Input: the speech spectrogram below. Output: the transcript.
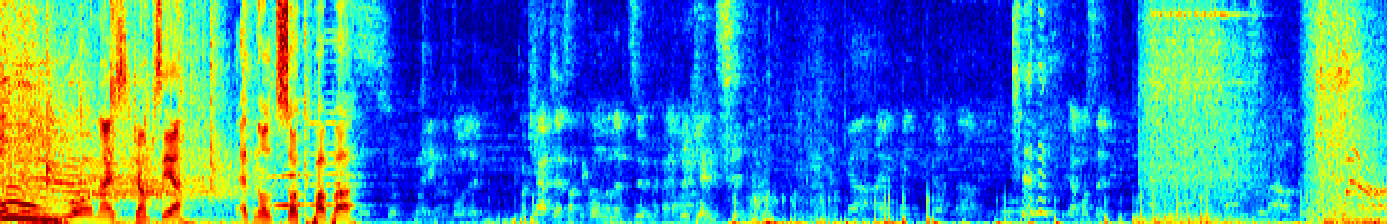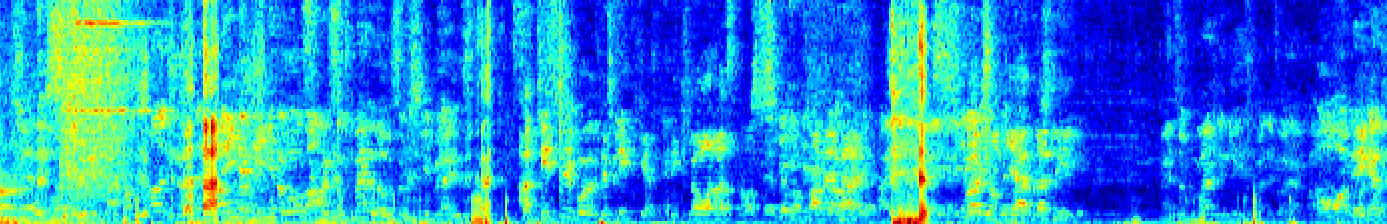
Ooh, oh, nice jump jag. 1-0 Sockpappa. Ingen, mellow Han tittar ju på under blicken. Är ni klara snart eller vad fan är det här? För sånt jävla liv. Ja, det är helt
